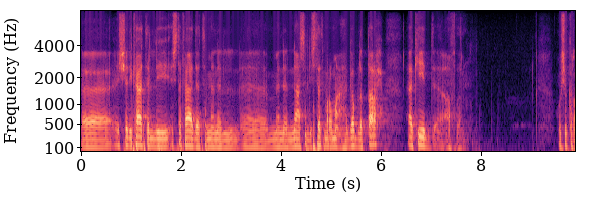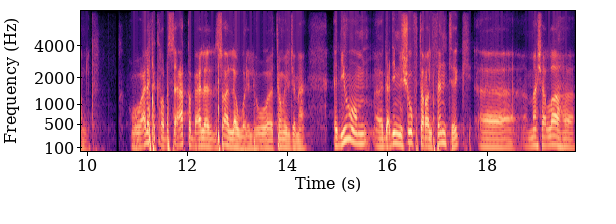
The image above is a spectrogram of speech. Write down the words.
آه، الشركات اللي استفادت من من الناس اللي استثمروا معها قبل الطرح أكيد أفضل. وشكرا لك. وعلى فكرة بس أعقب على السؤال الأول اللي هو تمويل الجماعة. اليوم آه، قاعدين نشوف ترى ال fintech آه، ما شاء الله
